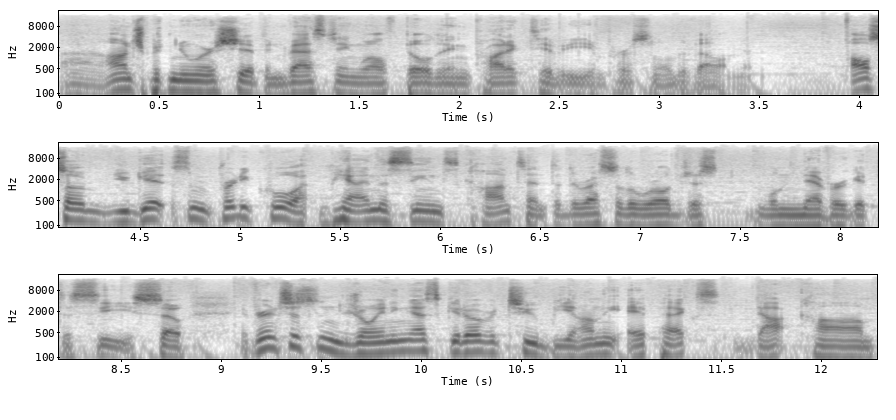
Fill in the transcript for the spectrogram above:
uh, entrepreneurship, investing, wealth building, productivity, and personal development. Also, you get some pretty cool behind the scenes content that the rest of the world just will never get to see. So if you're interested in joining us, get over to beyondtheapex.com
